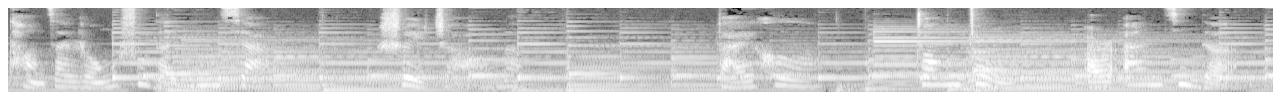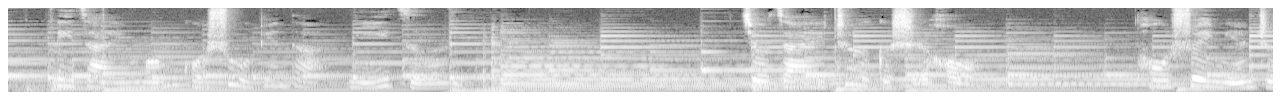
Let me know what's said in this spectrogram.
躺在榕树的荫下睡着了。白鹤庄重而安静地立在芒果树边的泥泽里。就在这个时候，偷睡眠者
